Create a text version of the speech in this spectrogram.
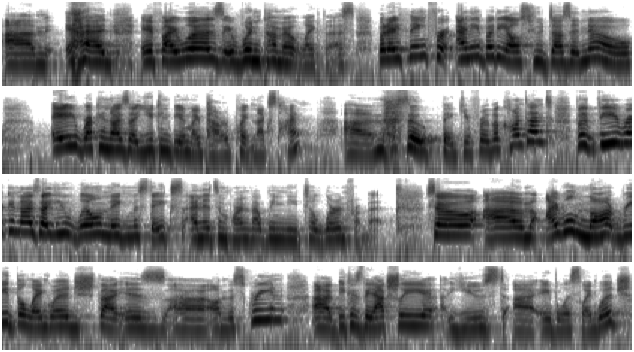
Um, and if I was, it wouldn't come out like this. But I think for anybody else who doesn't know, A, recognize that you can be in my PowerPoint next time. Um, so thank you for the content, but B, recognize that you will make mistakes and it's important that we need to learn from it. So um, I will not read the language that is uh, on the screen uh, because they actually used uh, ableist language,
